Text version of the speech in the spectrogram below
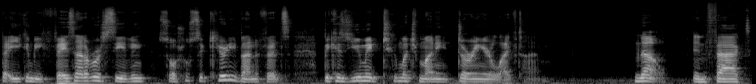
that you can be phased out of receiving Social Security benefits because you made too much money during your lifetime? No. In fact,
